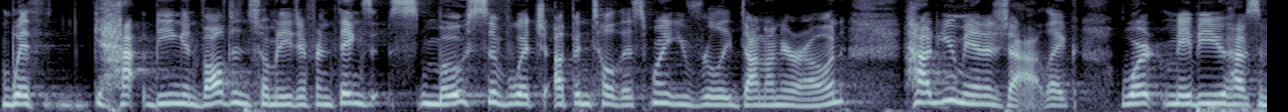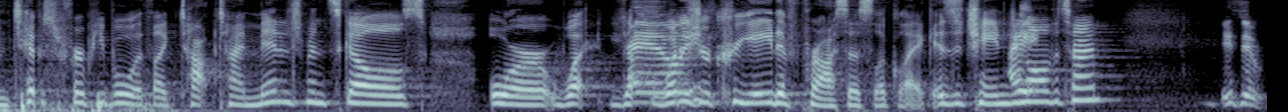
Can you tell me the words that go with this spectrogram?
with ha- being involved in so many different things, most of which up until this point you've really done on your own. How do you manage that? Like, what maybe you have some tips for people with like top time management skills, or what? I what does your creative process look like? Is it changing I- all the time? is it,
